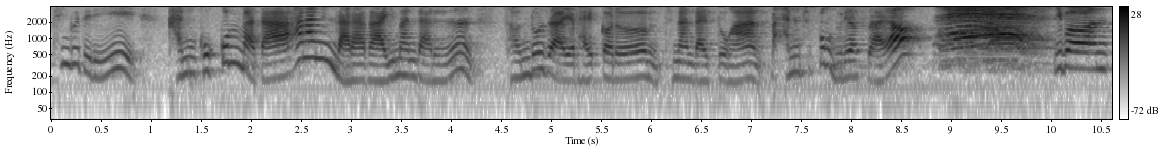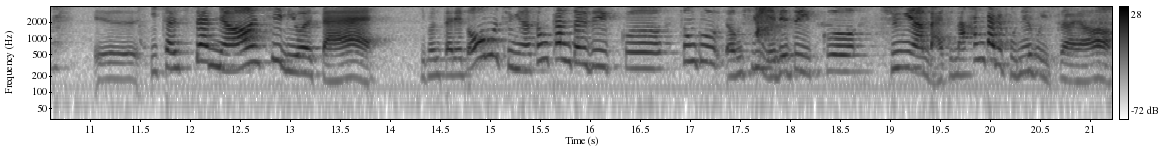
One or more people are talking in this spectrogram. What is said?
친구들이 가는 곳곳마다 하나님 나라가 임한다는 전도자의 발걸음 지난달 동안 많은 축복 누렸어요? 네. 이번 2013년 12월 달 이번 달에 너무 중요한 성탄절도 있고 송구 영신 예배도 있고 중요한 마지막 한 달을 보내고 있어요.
